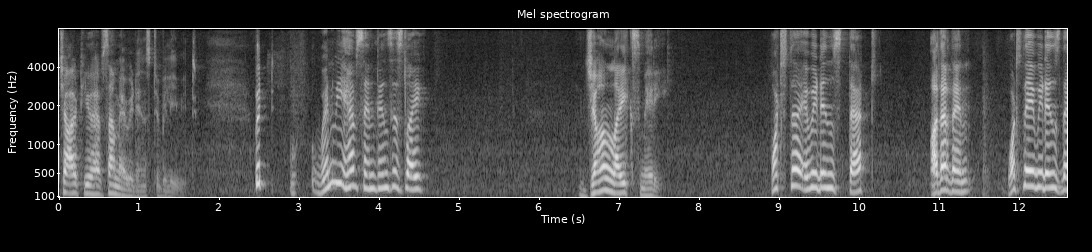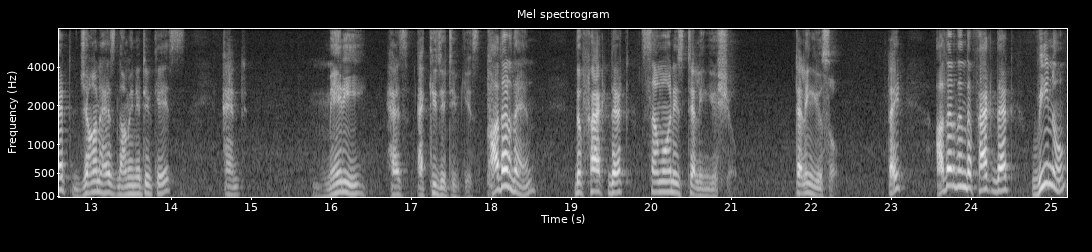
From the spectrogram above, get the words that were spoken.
chart, you have some evidence to believe it. But when we have sentences like John likes Mary, what's the evidence that other than, what's the evidence that John has nominative case and Mary has accusative case, other than the fact that someone is telling you so, telling you so, right? Other than the fact that we know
